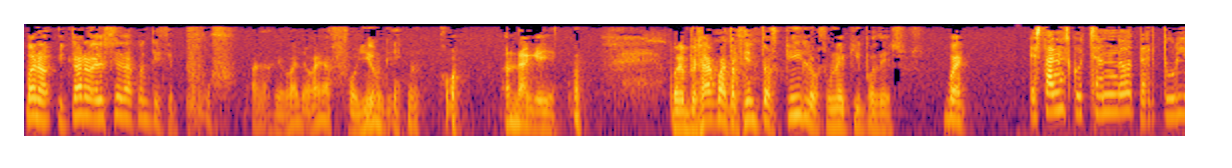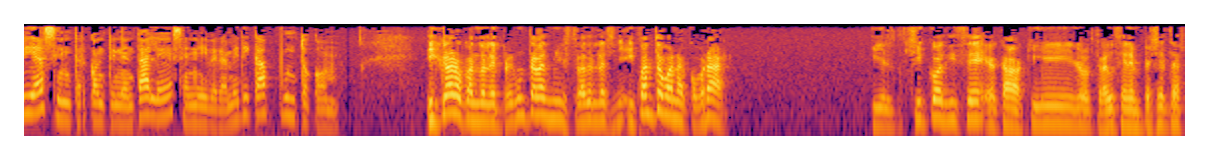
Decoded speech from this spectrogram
Bueno, y claro, él se da cuenta y dice, vaya, que vaya, vaya follón, que, anda que... Pues pesaba 400 kilos un equipo de esos. Bueno. Están escuchando tertulias intercontinentales en iberamérica.com. Y claro, cuando le pregunta al administrador, ¿y cuánto van a cobrar? Y el chico dice, claro, aquí lo traducen en pesetas,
